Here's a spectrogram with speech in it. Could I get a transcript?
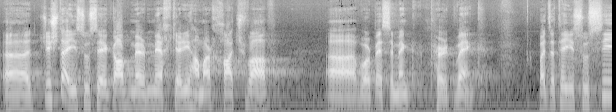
ճիշտ է Հիսուսը եկավ մեր մեղքերի համար խաչվավ, որպեսզի մենք փրկվենք։ Բայց եթե Հիսուսի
